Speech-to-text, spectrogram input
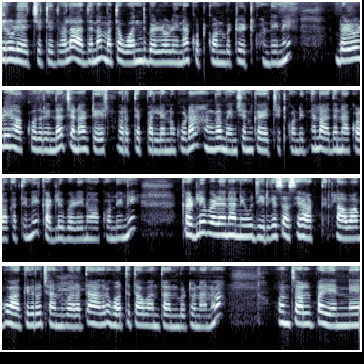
ಈರುಳ್ಳಿ ಹೆಚ್ಚಿಟ್ಟಿದ್ವಲ್ಲ, ಅದನ್ನು ಮತ್ತು ಒಂದು ಬೆಳ್ಳುಳ್ಳಿನ ಕುಟ್ಕೊಂಡ್ಬಿಟ್ಟು ಇಟ್ಕೊಂಡೀನಿ. ಬೆಳ್ಳುಳ್ಳಿ ಹಾಕೋದ್ರಿಂದ ಚೆನ್ನಾಗಿ ಟೇಸ್ಟ್ ಬರುತ್ತೆ ಪಲ್ಯನೂ ಕೂಡ. ಹಂಗೆ ಮೆಣಸಿನ್ಕಾಯಿ ಹೆಚ್ಚಿಟ್ಕೊಂಡಿದ್ನಲ್ಲ, ಅದನ್ನು ಹಾಕ್ಕೊಳಕತ್ತೀನಿ. ಹಾಕ್ಕೊಂಡೀನಿ. ಕಡಲೆಬೇಳೆನ ನೀವು ಜೀರಿಗೆ, ಸಾಸಿವೆ ಹಾಕ್ತಿರಲ್ಲ, ಅವಾಗೂ ಹಾಕಿದರೂ ಚೆಂದ ಬರುತ್ತೆ, ಆದರೆ ಹೊತ್ತತಾವ ಅಂತ ಅಂದ್ಬಿಟ್ಟು ನಾನು ಒಂದು ಸ್ವಲ್ಪ ಎಣ್ಣೆ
